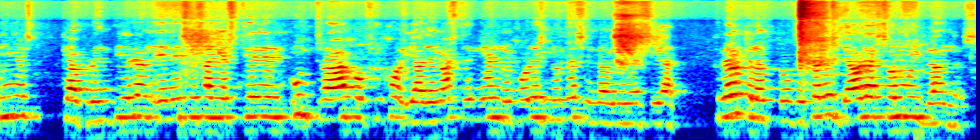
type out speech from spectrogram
niños que aprendieron en esos años tienen un trabajo fijo y además tenían mejores notas en la universidad. Creo que los profesores de ahora son muy blandos.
